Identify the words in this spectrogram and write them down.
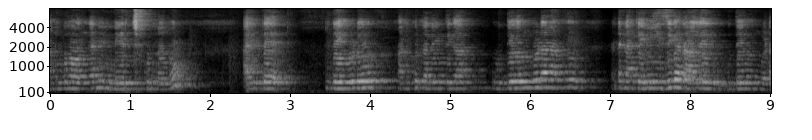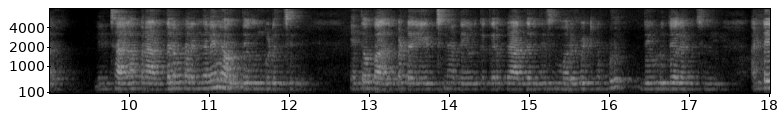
అనుభవంగా నేను నేర్చుకున్నాను. అయితే దేవుడు అనుకున్న రీతిగా ఉద్యోగం కూడా నాకు అంటే నాకేమి ఈజీగా రాలేదు ఉద్యోగం కూడా. నేను చాలా ప్రార్థన పరంగానే నా ఉద్యోగం కూడా వచ్చింది. ఎంతో బాధపడ్డా ఏడ్చిన దేవుడి దగ్గర ప్రార్థన చేసి మొరపెట్టినప్పుడు దేవుడు ఉద్యోగం ఇచ్చింది అంటే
